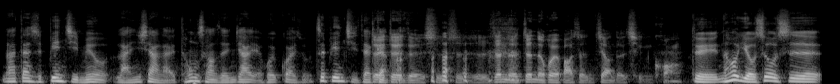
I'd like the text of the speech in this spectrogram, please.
那但是编辑没有拦下来，通常人家也会怪说这编辑在干嘛？对对对，是是是，真的真的会发生这样的情况。对，然后有时候是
